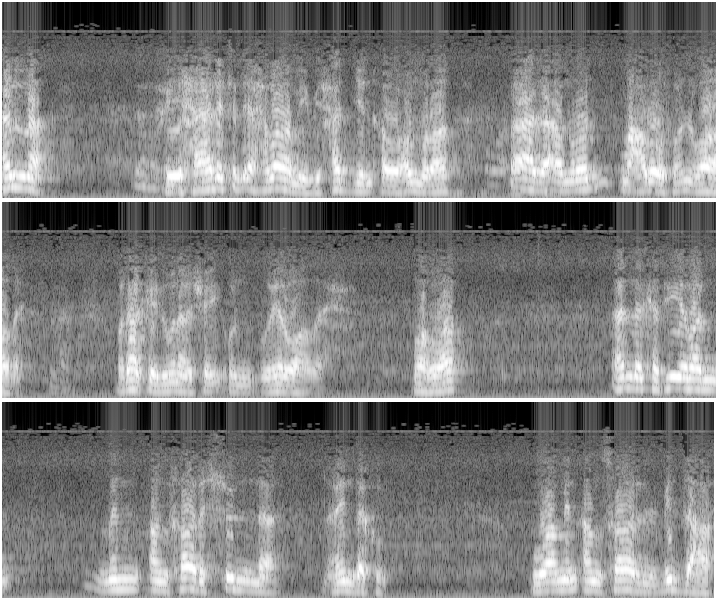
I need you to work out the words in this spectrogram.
أما في حالة الإحرام بحج أو عمرة فهذا أمر معروف واضح. ولكن هنا شيء غير واضح وهو أن كثيرا من أنصار السنة عندكم ومن أنصار البدعة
